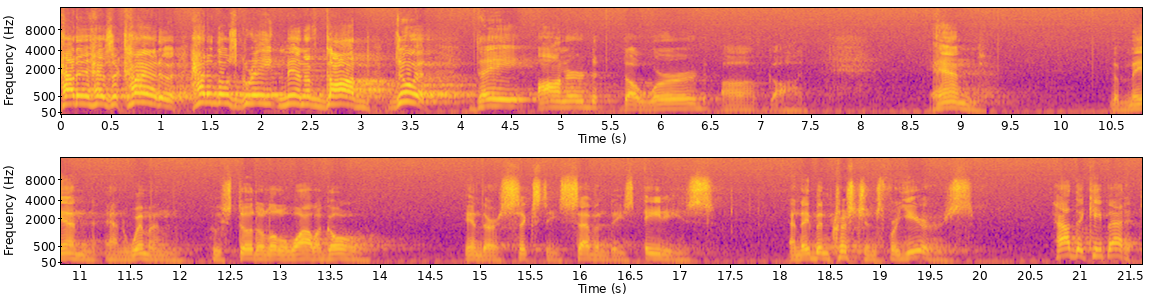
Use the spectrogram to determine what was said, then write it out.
How did Hezekiah do it? How did those great men of God do it? They honored the Word of God. And the men and women who stood a little while ago in their 60s, 70s, 80s, and they've been Christians for years, how'd they keep at it?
